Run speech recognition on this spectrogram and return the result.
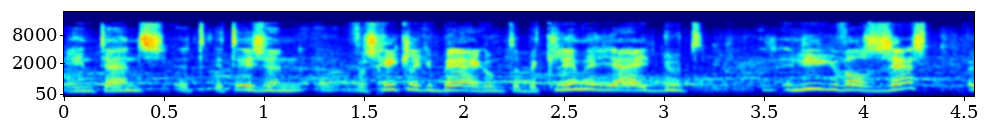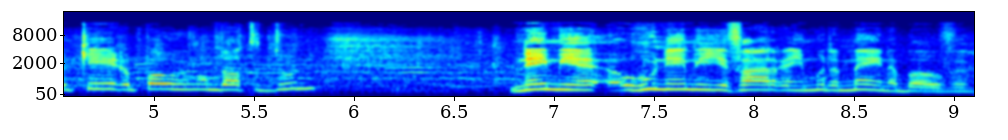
intens. Het, het is een verschrikkelijke berg om te beklimmen. Jij doet in ieder geval zes keer een poging om dat te doen. Neem je, hoe neem je je vader en je moeder mee naar boven?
